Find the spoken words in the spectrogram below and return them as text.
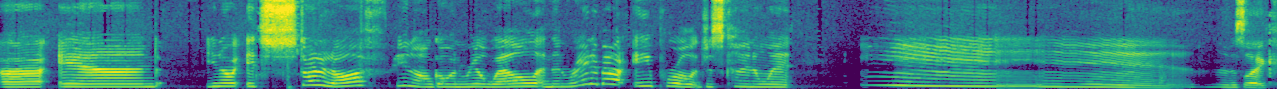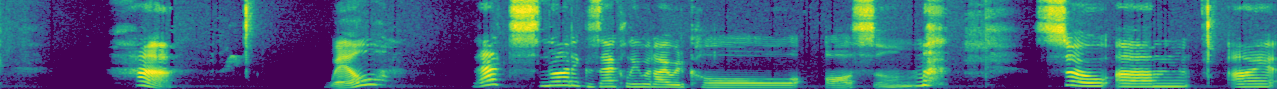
Uh, and, you know, it started off, you know, going real well, and then right about April, it just kind of went, I was like, huh, well, that's not exactly what I would call awesome. so, um, I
